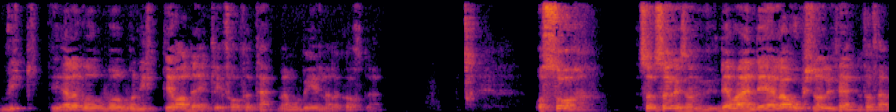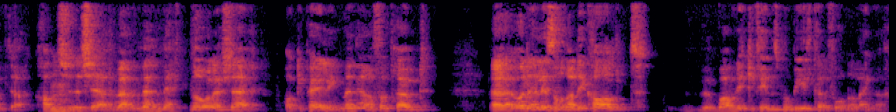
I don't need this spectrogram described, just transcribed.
viktig, eller hvor, hvor, hvor nyttig var det egentlig i forhold til å med mobilen eller kortet? Og så, så, så liksom, Det var en del av opsjonaliteten for fremtida. Kanskje det skjer. Hvem, hvem vet når det skjer? Har ikke peiling, men vi har iallfall prøvd. Eh, og det er litt sånn radikalt. Hva om det ikke finnes mobiltelefoner lenger?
